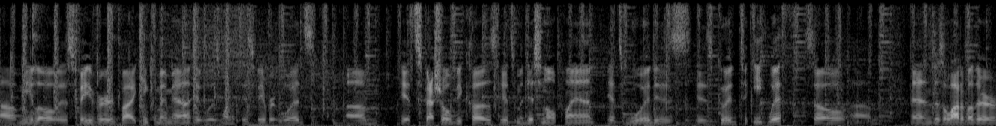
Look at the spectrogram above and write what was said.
Uh, Milo is favored by King Kamehameha. It was one of his favorite woods. Um, it's special because it's medicinal plant. Its wood is, is good to eat with. So, um, and there's a lot of other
